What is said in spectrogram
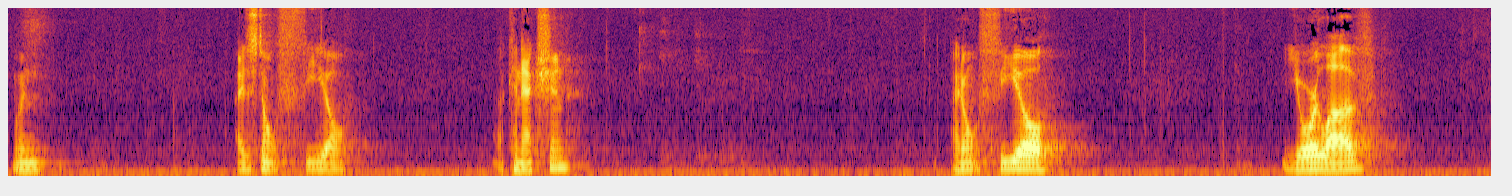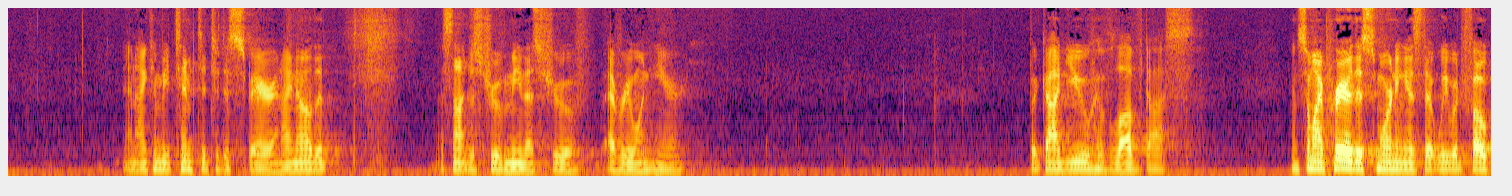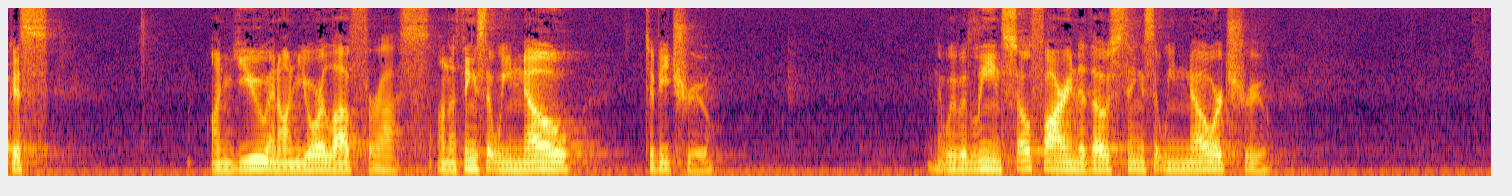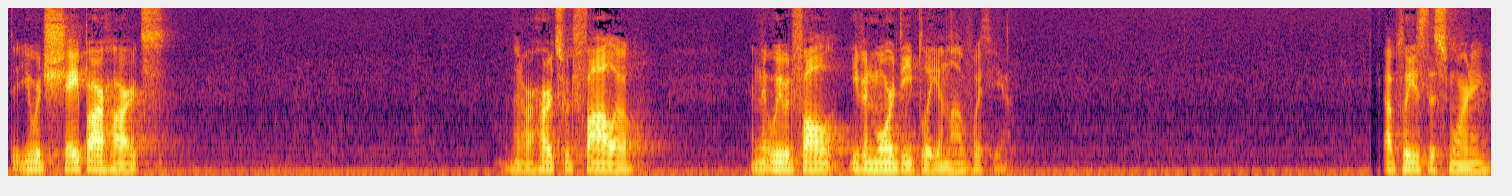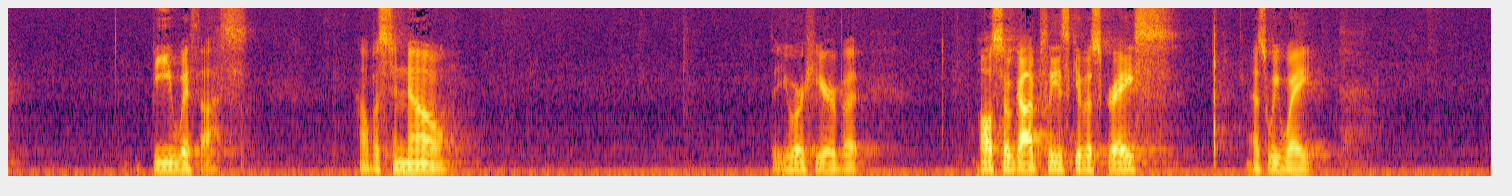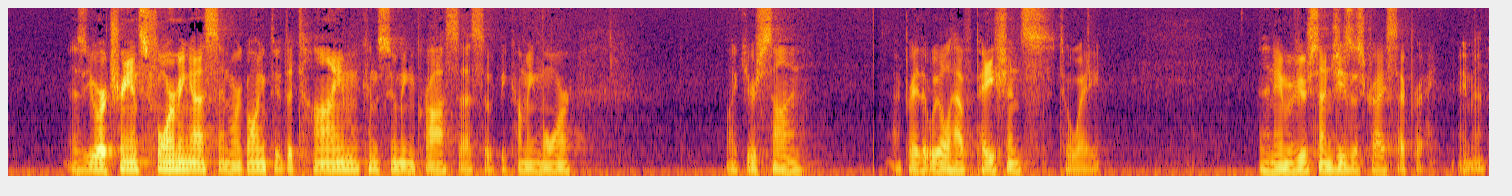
when I just don't feel a connection. I don't feel your love. And I can be tempted to despair. And I know that that's not just true of me, that's true of everyone here. But God, you have loved us. And so, my prayer this morning is that we would focus on you and on your love for us, on the things that we know to be true. And that we would lean so far into those things that we know are true that you would shape our hearts, that our hearts would follow, and that we would fall even more deeply in love with you. God, please this morning, be with us. Help us to know that you are here, but also, God, please give us grace as we wait. As you are transforming us and we're going through the time consuming process of becoming more like your Son, I pray that we will have patience to wait. In the name of your Son, Jesus Christ, I pray. Amen.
